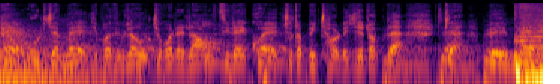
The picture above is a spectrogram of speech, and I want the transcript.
ဖဲဦးကြမဲ့ဒီပေါ်ဒီလောက်ကျွန်တော်လည်းလောင်းစီလိုက်ခွဲချွတ်တပိချောက်တယ်ကျွန်တော်ပလက်တက်ပေးမဲ့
